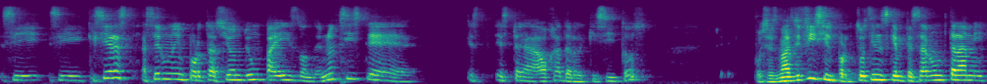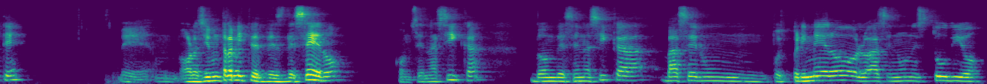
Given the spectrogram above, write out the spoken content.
si, si quisieras hacer una importación de un país donde no existe esta hoja de requisitos, pues es más difícil porque tú tienes que empezar un trámite, ahora sí, un trámite desde cero con Senacica, donde Senacica va a hacer un, pues primero lo hacen un estudio,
